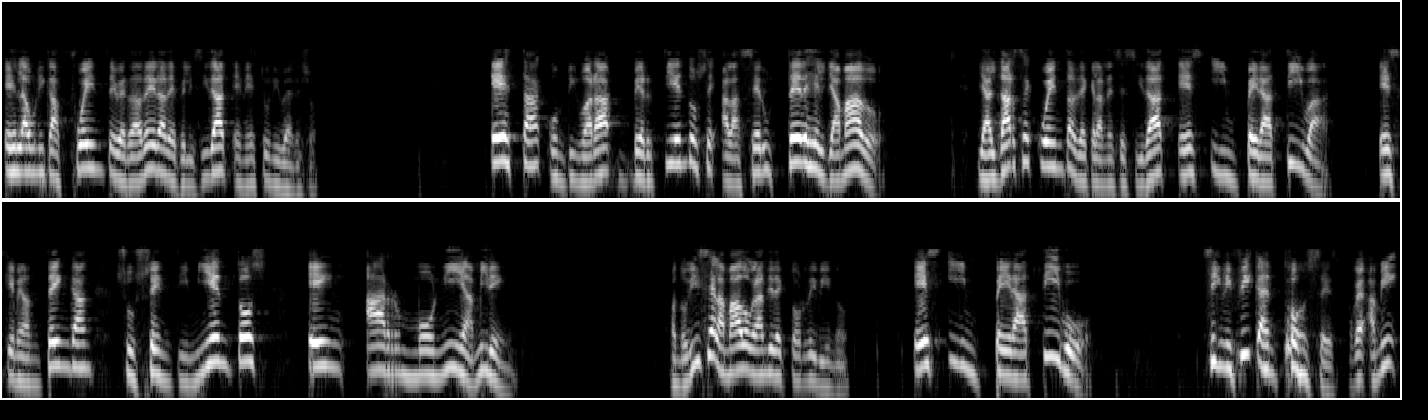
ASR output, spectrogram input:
es la única fuente verdadera de felicidad en este universo. Esta continuará vertiéndose al hacer ustedes el llamado y al darse cuenta de que la necesidad es imperativa, es que mantengan sus sentimientos en armonía. Miren, cuando dice el amado gran director divino, es imperativo. Significa entonces, porque a mí,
